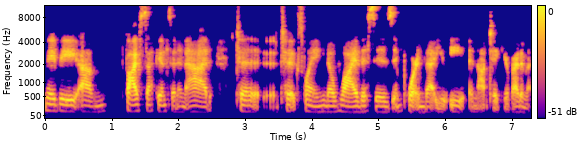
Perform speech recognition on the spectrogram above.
maybe um, five seconds in an ad to to explain you know why this is important that you eat and not take your vitamins.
